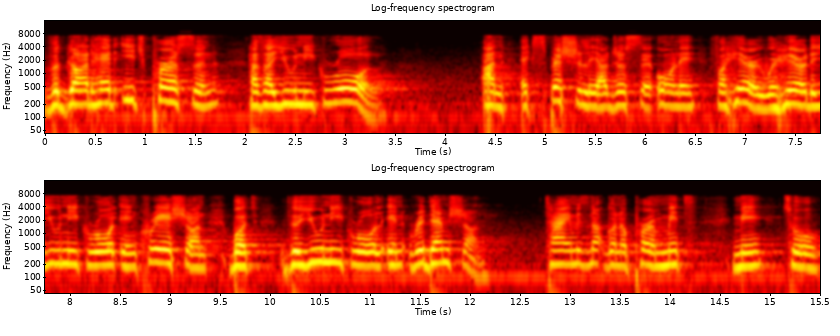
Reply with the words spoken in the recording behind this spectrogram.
the Godhead, each person has a unique role. And especially, I'll just say only for here, we hear the unique role in creation, but the unique role in redemption. Time is not going to permit me to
